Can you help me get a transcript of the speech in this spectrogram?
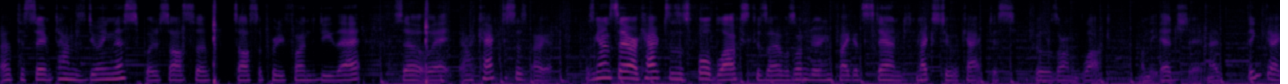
at the same time as doing this, but it's also it's also pretty fun to do that. So wait, our cactus is. Yeah, I was gonna say our cactus is full blocks because I was wondering if I could stand next to a cactus if it was on a block on the edge there, and I think I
